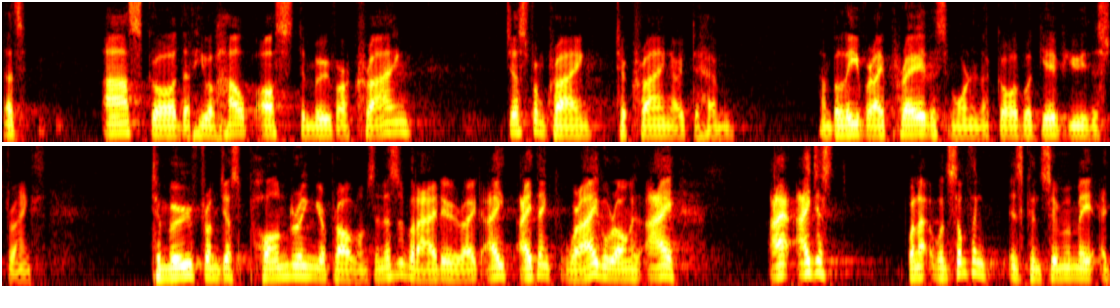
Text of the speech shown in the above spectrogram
Let's ask God that He will help us to move our crying just from crying to crying out to Him. And, believer, I pray this morning that God will give you the strength to move from just pondering your problems. And this is what I do, right? I, I think where I go wrong is I, I, I just, when, I, when something is consuming me, I,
